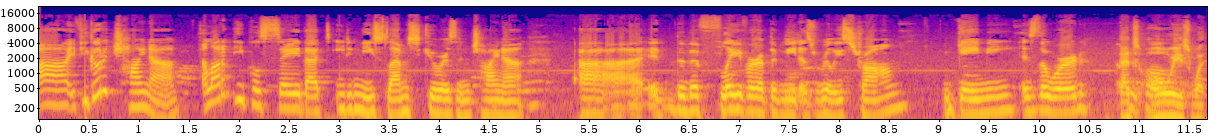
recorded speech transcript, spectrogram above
uh, if you go to China, a lot of people say that eating these lamb skewers in China, uh, it, the, the flavor of the meat is really strong. Gamey is the word. That's People- always what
